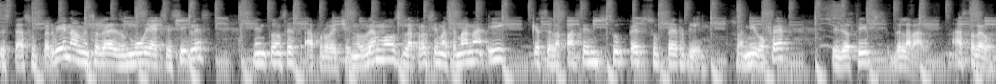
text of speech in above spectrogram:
está súper bien, a mensualidades muy accesibles. Entonces aprovechen. Nos vemos la próxima semana y que se la pasen súper, súper bien. Su amigo Fer, Videotips de lavado. Hasta luego.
